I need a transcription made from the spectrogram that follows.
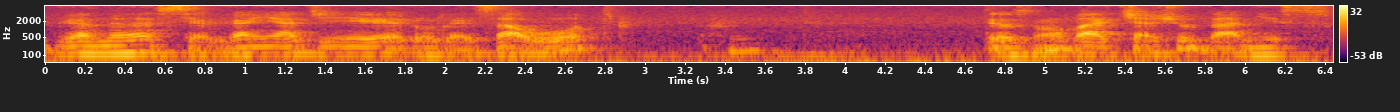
Ganância, ganhar dinheiro, lesar o outro? Deus não vai te ajudar nisso.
